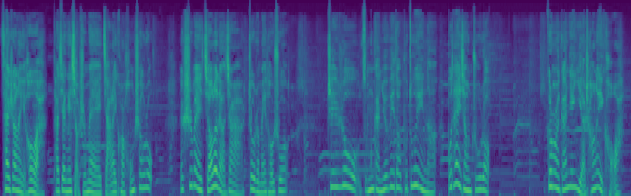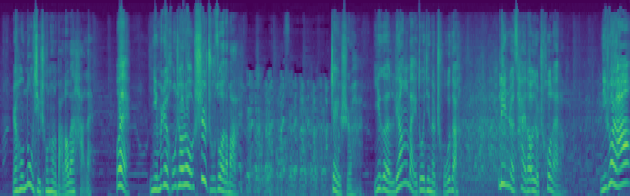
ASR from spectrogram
菜上来以后啊，他先给小师妹夹了一块红烧肉。那师妹嚼了两下啊，皱着眉头说：“这肉怎么感觉味道不对呢？不太像猪肉。”哥们儿赶紧也尝了一口啊，然后怒气冲冲的把老板喊来：“喂，你们这红烧肉是猪做的吗？”这时啊，一个两百多斤的厨子拎着菜刀就出来了。你说啥？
